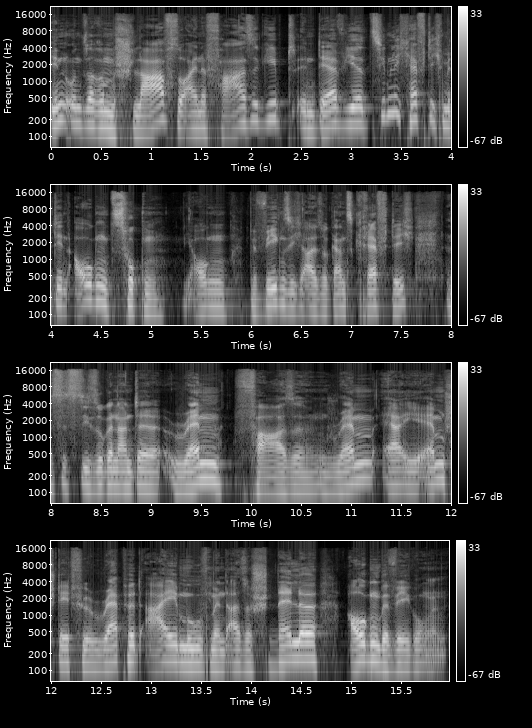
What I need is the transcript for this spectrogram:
in unserem Schlaf so eine Phase gibt, in der wir ziemlich heftig mit den Augen zucken. Die Augen bewegen sich also ganz kräftig. Das ist die sogenannte REM-Phase. REM, R-E-M, steht für Rapid Eye Movement, also schnelle Augenbewegungen.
